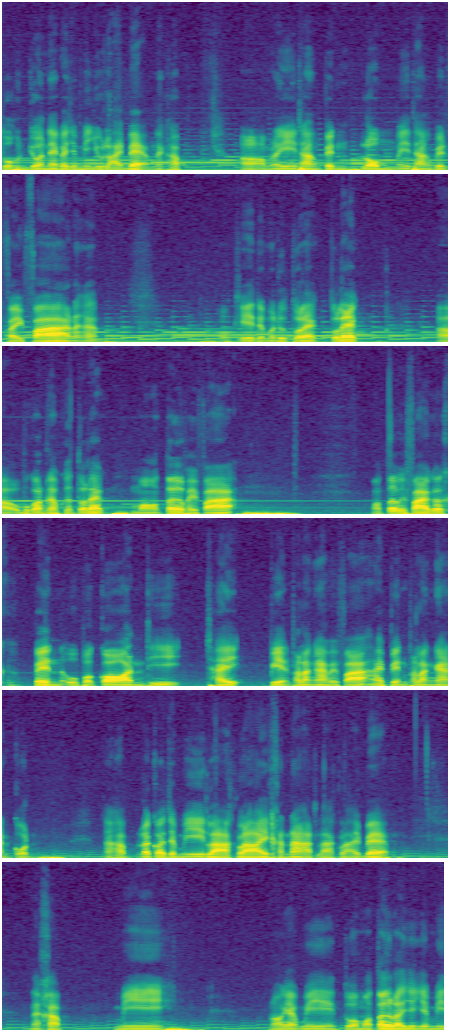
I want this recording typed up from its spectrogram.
ตัวหุ่นยนต์เนี่ยก็จะมีอยู่หลายแบบนะครับอ่ามีทั้งเป็นลมมีทั้งเป็นไฟฟ้านะครับโอเคเดี๋ยวมาดูตัวแรกตัวแรกอ่าอุปกรณ์ขับเคลื่อนตัวแรกมอเตอร์ไฟฟ้ามอเตอร์ไฟฟ้าก็เป็นอุปกรณ์ที่ใช้เปลี่ยนพลังงานไฟฟ้าให้เป็นพลังงานกลนะครับ แล้วก็จะมีหลากหลายขนาดหลากหลายแบบนะครับ มี นอกจากมีตัวมอเตอร์แล้วยังจะมี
